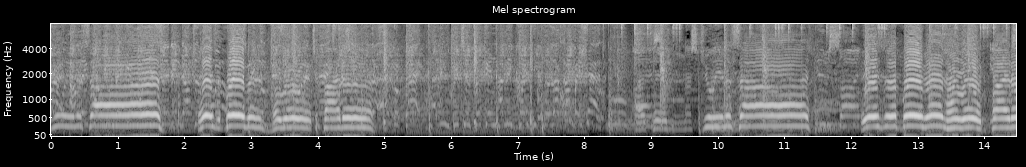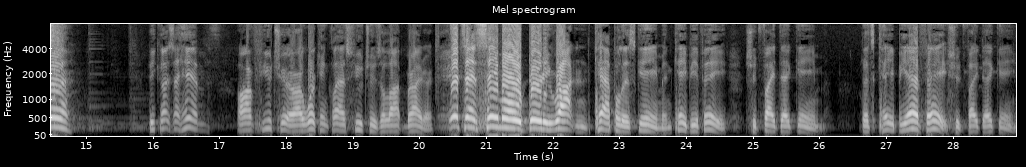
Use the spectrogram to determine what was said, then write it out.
Julian Assange is a brave and heroic fighter. I said, Julian Assange is a brave and heroic fighter. Because of him, our future, our working class future is a lot brighter. It's that same old dirty, rotten capitalist game, and KPFA should fight that game. That's KPFA should fight that game.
